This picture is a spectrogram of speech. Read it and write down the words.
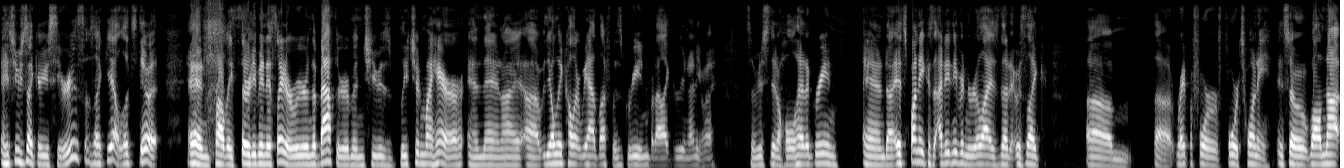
And she was like, "Are you serious?" I was like, "Yeah, let's do it." And probably 30 minutes later, we were in the bathroom, and she was bleaching my hair. And then I, uh, the only color we had left was green, but I like green anyway, so we just did a whole head of green. And uh, it's funny because I didn't even realize that it was like um, uh, right before 420. And so while not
